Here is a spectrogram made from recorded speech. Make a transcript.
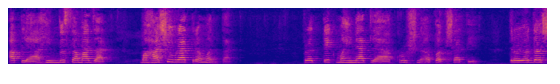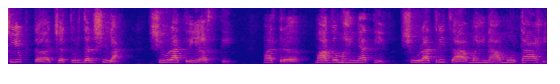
आपल्या हिंदू समाजात महाशिवरात्र म्हणतात. प्रत्येक महिन्यातल्या कृष्ण पक्षातील त्रयोदशीयुक्त चतुर्दशीला शिवरात्री असते. मात्र माघ महिन्यातील शिवरात्रीचा महिना मोठा आहे.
